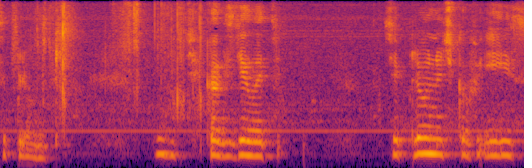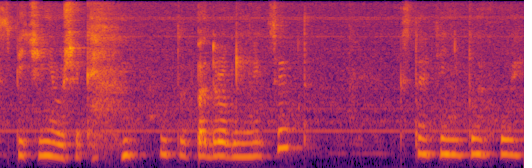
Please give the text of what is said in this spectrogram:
цыпленки. Видите, как сделать цыпленочков из печенюшек. Тут подробный рецепт, кстати, неплохой.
